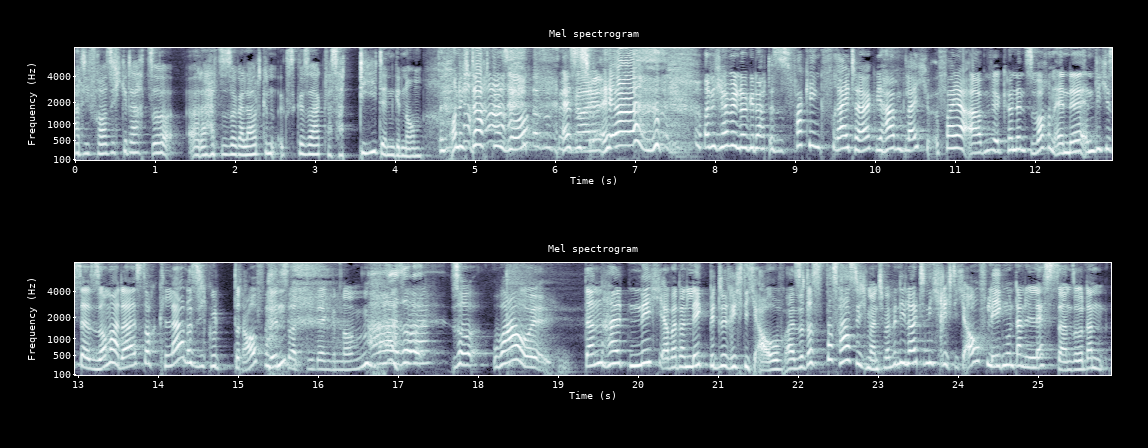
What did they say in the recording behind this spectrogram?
hat die Frau sich gedacht, so, oder hat sie sogar laut gesagt, was hat die denn genommen? Und ich dachte mir so, das ist ja es geil. ist, ja. Und ich habe mir nur gedacht, es ist fucking Freitag, wir haben gleich Feierabend, wir können ins Wochenende, endlich ist der Sommer da, ist doch klar, dass ich gut drauf bin. Was hat die denn genommen? Also, so, wow, dann halt nicht, aber dann leg bitte richtig auf. Also das, das hasse ich manchmal, wenn die Leute nicht richtig auflegen und dann lästern, so, dann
